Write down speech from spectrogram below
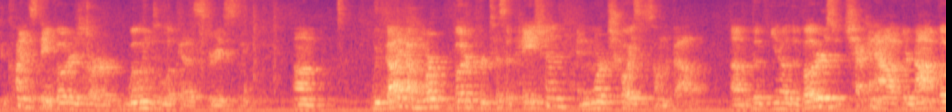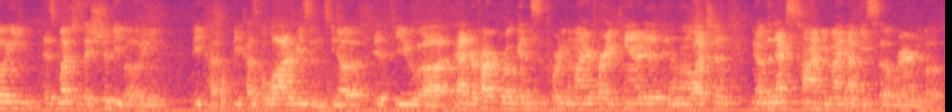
declined state voters are willing to look at us seriously. Um, we've got to have more voter participation and more choices on the ballot. Um, the, you know, the voters are checking out, they're not voting as much as they should be voting, because, because of a lot of reasons. You know, if you uh, had your heart broken supporting the minor party candidate in an election, you know, the next time you might not be so raring to vote.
